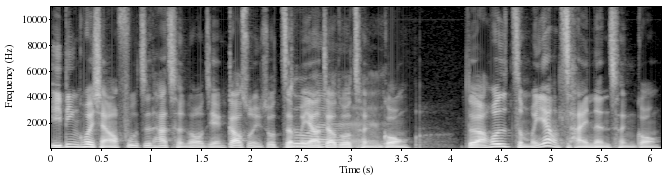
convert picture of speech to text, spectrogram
一定会想要复制她成功的经验，告诉你说怎么样叫做成功，对啊，或者怎么样才能成功。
